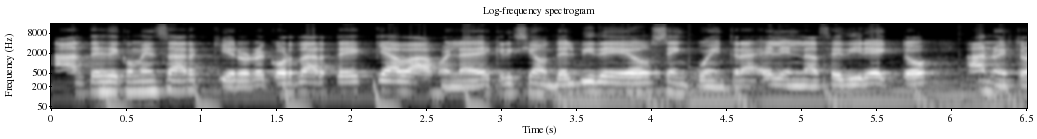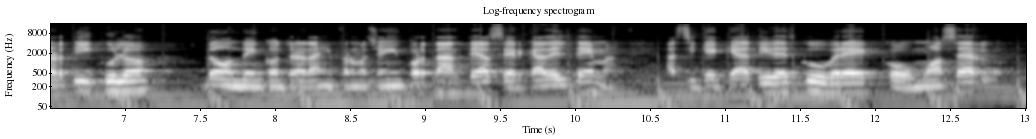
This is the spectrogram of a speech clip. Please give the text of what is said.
Antes de comenzar, quiero recordarte que abajo en la descripción del video se encuentra el enlace directo a nuestro artículo donde encontrarás información importante acerca del tema, así que quédate y descubre cómo hacerlo.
